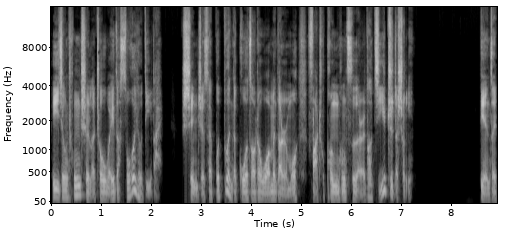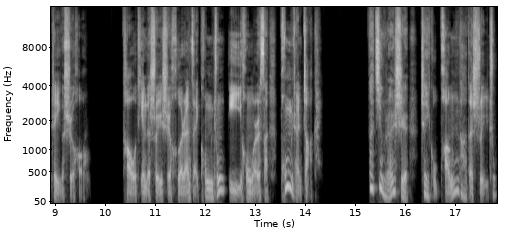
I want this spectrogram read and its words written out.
已经充斥了周围的所有地带，甚至在不断的聒噪着我们的耳膜，发出砰砰刺耳到极致的声音。便在这个时候，滔天的水势赫然在空中一哄而散，砰然炸开。那竟然是这股庞大的水柱，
